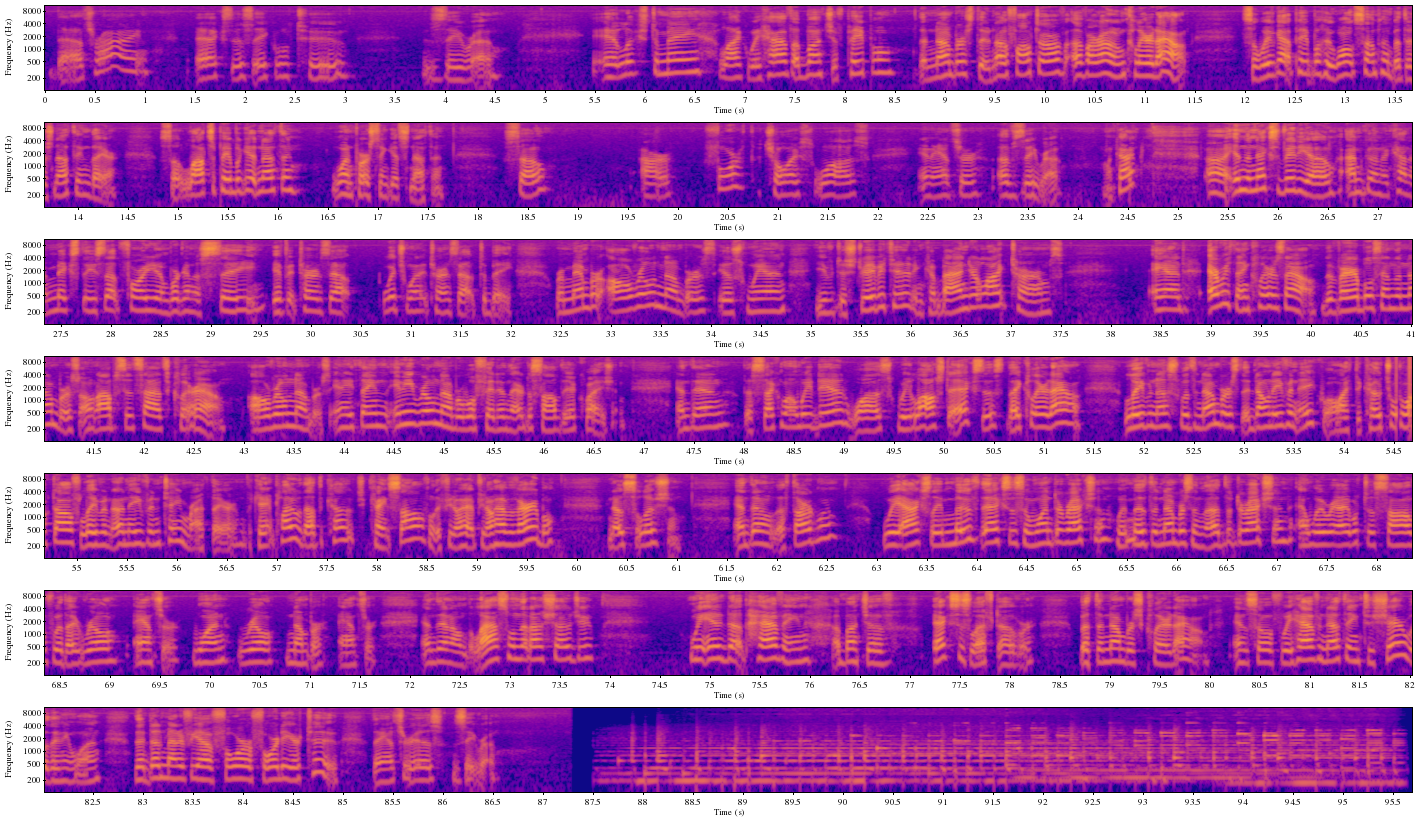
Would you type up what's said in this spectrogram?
That's right. X is equal to 0. It looks to me like we have a bunch of people, the numbers through no fault of, of our own cleared out. So we've got people who want something, but there's nothing there. So lots of people get nothing, one person gets nothing. So our fourth choice was an answer of zero. Okay? Uh, in the next video, I'm going to kind of mix these up for you and we're going to see if it turns out, which one it turns out to be. Remember, all real numbers is when you've distributed and combined your like terms and everything clears out. The variables and the numbers on opposite sides clear out. All real numbers. Anything, any real number will fit in there to solve the equation. And then the second one we did was we lost the x's, they cleared out, leaving us with numbers that don't even equal. Like the coach walked off, leaving an uneven team right there. They can't play without the coach. You can't solve if you don't have if you don't have a variable, no solution. And then on the third one, we actually moved the x's in one direction, we moved the numbers in the other direction, and we were able to solve with a real answer, one real number answer. And then on the last one that I showed you, we ended up having a bunch of X is left over, but the numbers clear down. And so if we have nothing to share with anyone, then it doesn't matter if you have 4 or 40 or 2. The answer is 0.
